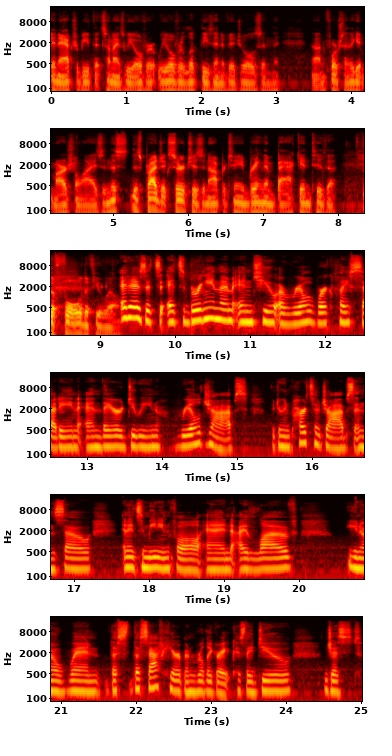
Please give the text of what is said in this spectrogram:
an attribute that sometimes we over we overlook these individuals and Uh, unfortunately they get marginalized and this this project search is an opportunity to bring them back into the the fold if you will it is it's it's bringing them into a real workplace setting and they're doing real jobs they're doing parts of jobs and so and it's meaningful and i love you know when the the staff here have been really great because they do just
